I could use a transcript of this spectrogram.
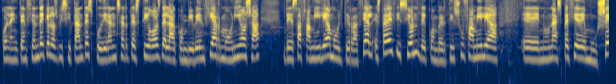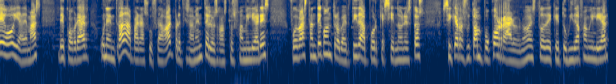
con la intención de que los visitantes pudieran ser testigos de la convivencia armoniosa de esa familia multirracial. Esta decisión de convertir su familia en una especie de museo y además de cobrar una entrada para sufragar precisamente los gastos familiares fue bastante controvertida porque siendo honestos sí que resulta un poco raro, ¿no? Esto de que tu vida familiar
